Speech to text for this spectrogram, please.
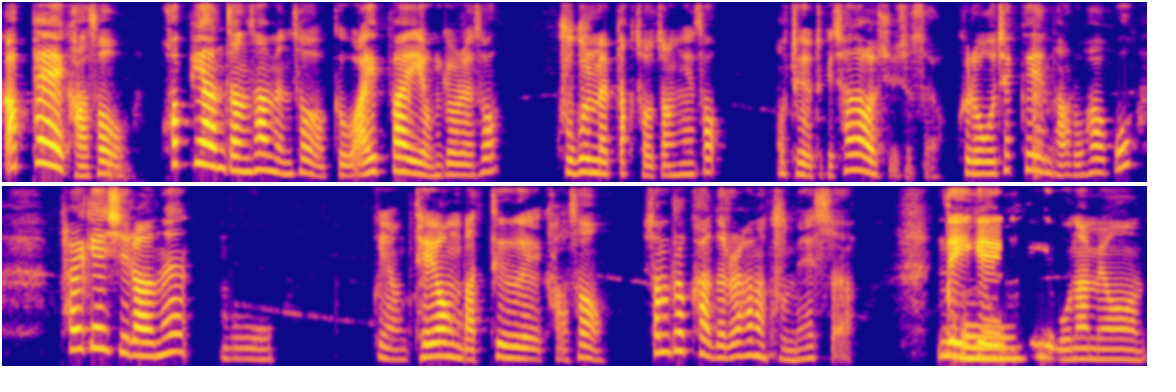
카페에 가서 커피 한 잔 사면서 그 와이파이 연결해서 구글 맵 딱 저장해서 어떻게 어떻게 찾아갈 수 있었어요. 그리고 체크인 바로 하고 탈겟이라는 뭐 그냥 대형 마트에 가서 선불 카드를 하나 구매했어요. 근데 이게 오. 웃긴 게 뭐냐면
